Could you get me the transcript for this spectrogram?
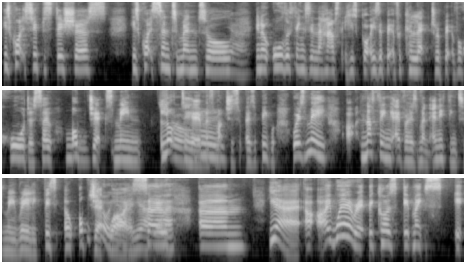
He's quite superstitious. He's quite sentimental. Yeah. You know, all the things in the house that he's got. He's a bit of a collector, a bit of a hoarder. So mm. objects mean a lot sure. to him mm. as much as, as a people. Whereas me, uh, nothing ever has meant anything to me really, phys- uh, object-wise. Sure, yeah, yeah, so, yeah, um, yeah I, I, wear it because it makes it,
